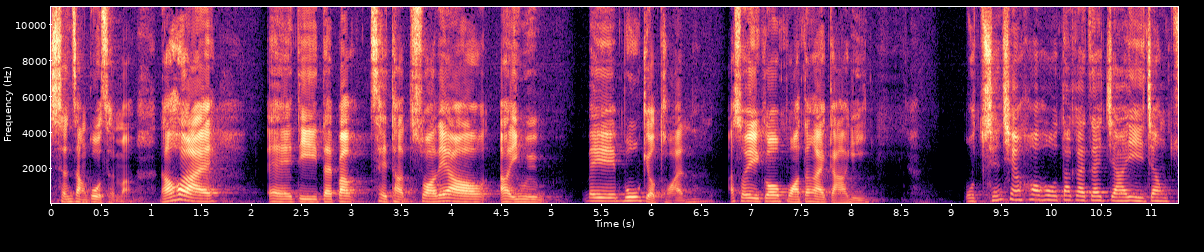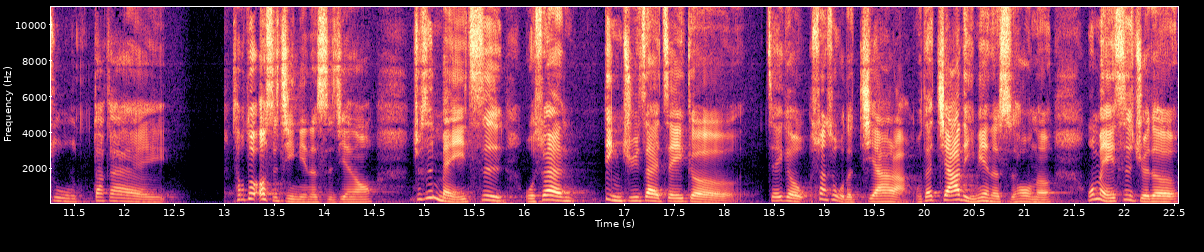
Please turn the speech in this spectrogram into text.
成长过程嘛，然后后来。诶，伫台北册读煞了啊，因为要舞剧团啊，所以佫搬倒来嘉义。我前前后后大概在嘉义这样住，大概差不多二十几年的时间哦。就是每一次我虽然定居在这一个这个算是我的家啦，我在家里面的时候呢，我每一次觉得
